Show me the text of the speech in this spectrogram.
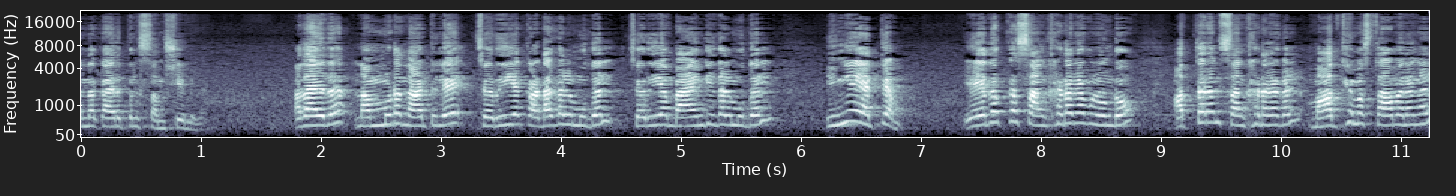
എന്ന കാര്യത്തിൽ സംശയമില്ല. അതായത് നമ്മുടെ നാട്ടിലെ ചെറിയ കടകൾ മുതൽ ചെറിയ ബാങ്കുകൾ മുതൽ ഇങ്ങേയറ്റം ഏതൊക്കെ സംഘടനകളുണ്ടോ അത്തരം സംഘടനകൾ മാധ്യമ സ്ഥാപനങ്ങൾ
